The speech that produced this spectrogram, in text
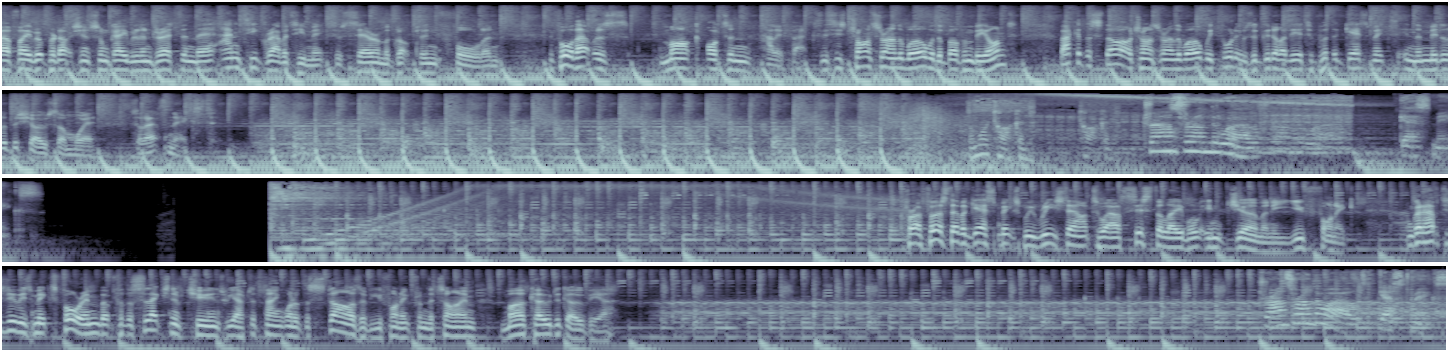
Of our favourite productions from Gabriel and Dresden, their anti gravity mix of Sarah McLachlan Fallen. Before that was Mark Otten Halifax. This is Trance Around the World with Above and Beyond. Back at the start of Trance Around the World, we thought it was a good idea to put the guest mix in the middle of the show somewhere. So that's next. No more talking. Talking. Trance around the world. Guest mix. For our first ever guest mix, we reached out to our sister label in Germany, Euphonic. I'm going to have to do his mix for him, but for the selection of tunes, we have to thank one of the stars of Euphonic from the time, Mirco de Govia. Trance around the world. Guest mix.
